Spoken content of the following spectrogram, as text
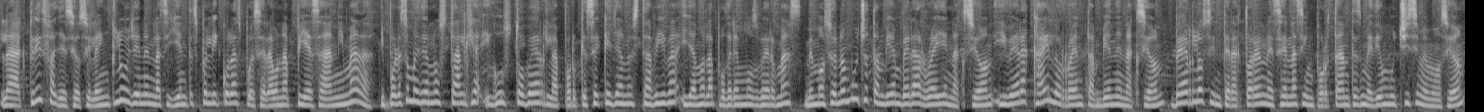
La actriz falleció, si la incluyen en las siguientes películas pues será una pieza animada. Y por eso me dio nostalgia y gusto verla, porque sé que ya no está viva y ya no la podremos ver más. Me emocionó mucho también ver a Rey en acción y ver a Kylo Ren también en acción. Verlos interactuar en escenas importantes me dio muchísima emoción,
